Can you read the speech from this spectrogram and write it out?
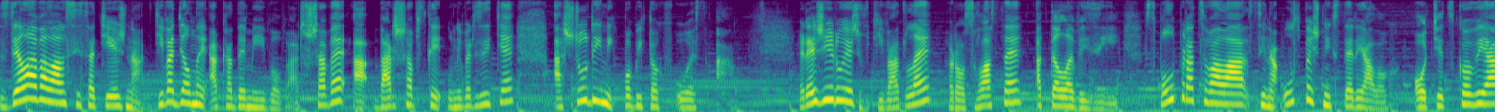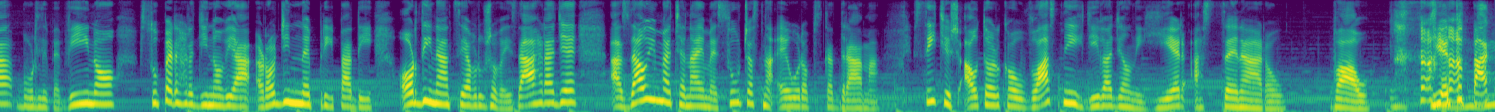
Vzdelávala si sa tiež na Divadelnej akadémii vo Varšave a Varšavskej univerzite a štúdijných pobytoch v USA. Režíruješ v divadle, rozhlase a televízii. Spolupracovala si na úspešných seriáloch Oteckovia, Burlivé víno, Superhrdinovia, Rodinné prípady, Ordinácia v rúžovej záhrade a zaujíma ťa najmä súčasná európska dráma. Si tiež autorkou vlastných divadelných hier a scenárov. Wow. Je to tak?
